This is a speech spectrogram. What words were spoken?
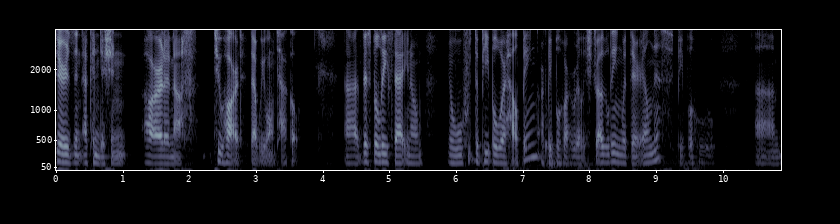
there isn't a condition hard enough, too hard that we won't tackle. Uh, this belief that you know, you know, the people we're helping are people who are really struggling with their illness, people who um,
